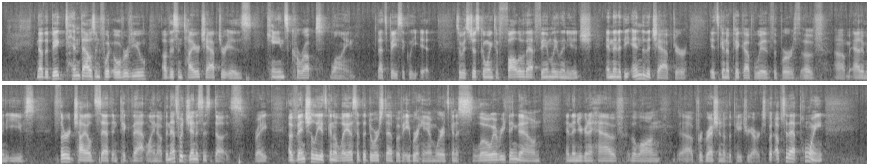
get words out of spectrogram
Now, the big 10,000 foot overview of this entire chapter is Cain's corrupt line. That's basically it. So it's just going to follow that family lineage. And then at the end of the chapter, it's going to pick up with the birth of um, Adam and Eve's third child, Seth, and pick that line up. And that's what Genesis does, right? Eventually, it's going to lay us at the doorstep of Abraham, where it's going to slow everything down, and then you're going to have the long uh, progression of the patriarchs. But up to that point,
